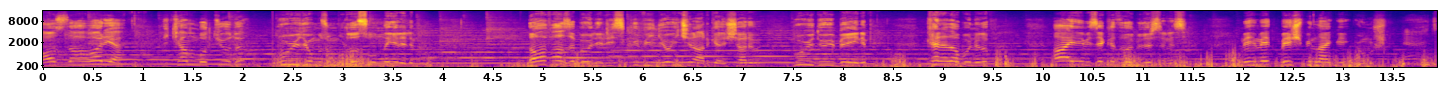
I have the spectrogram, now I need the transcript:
Az daha var ya diken batıyordu. Bu videomuzun burada sonuna gelelim. Daha fazla böyle riskli video için arkadaşlar bu videoyu beğenip kanala abone olup ailemize katılabilirsiniz. Mehmet 5000 like bekliyormuş. Evet.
